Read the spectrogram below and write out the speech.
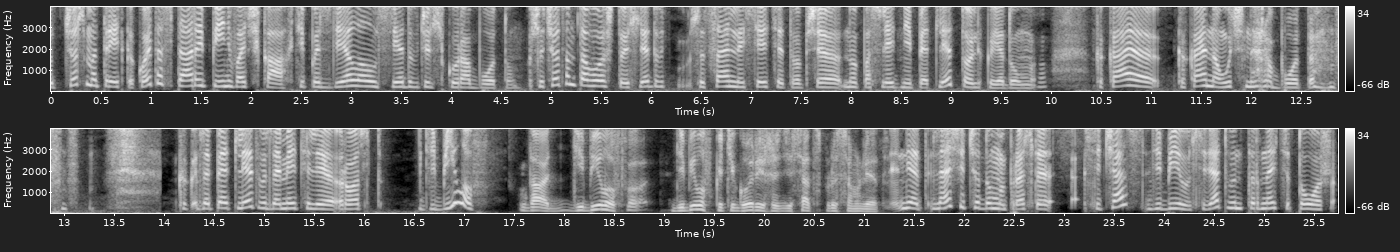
вот что смотреть, какой-то старый пень в очках, типа сделал исследовательскую работу. С учетом того, что исследовать социальные сети это вообще, ну, последние пять лет только, я думаю. Какая, какая научная работа? За пять лет вы заметили рост дебилов? Да, дебилов, дебилов в категории 60 с плюсом лет. Нет, знаешь, я что думаю? Просто сейчас дебилы сидят в интернете тоже.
